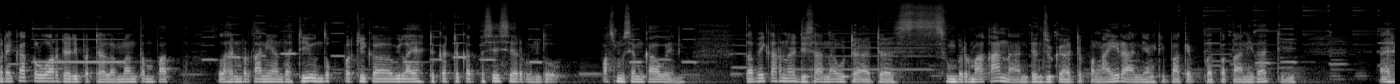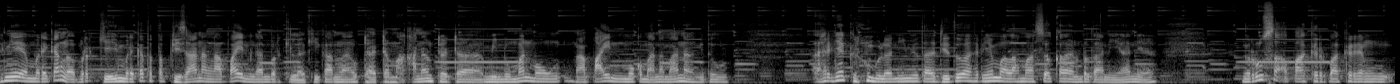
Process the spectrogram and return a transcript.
mereka keluar dari pedalaman tempat lahan pertanian tadi untuk pergi ke wilayah dekat-dekat pesisir untuk pas musim kawin. Tapi karena di sana udah ada sumber makanan dan juga ada pengairan yang dipakai buat petani tadi, akhirnya ya mereka nggak pergi, mereka tetap di sana ngapain kan pergi lagi karena udah ada makanan, udah ada minuman mau ngapain, mau ke mana-mana gitu akhirnya gerombolan Emu tadi itu akhirnya malah masuk ke lahan pertanian ya. Ngerusak pagar-pagar yang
